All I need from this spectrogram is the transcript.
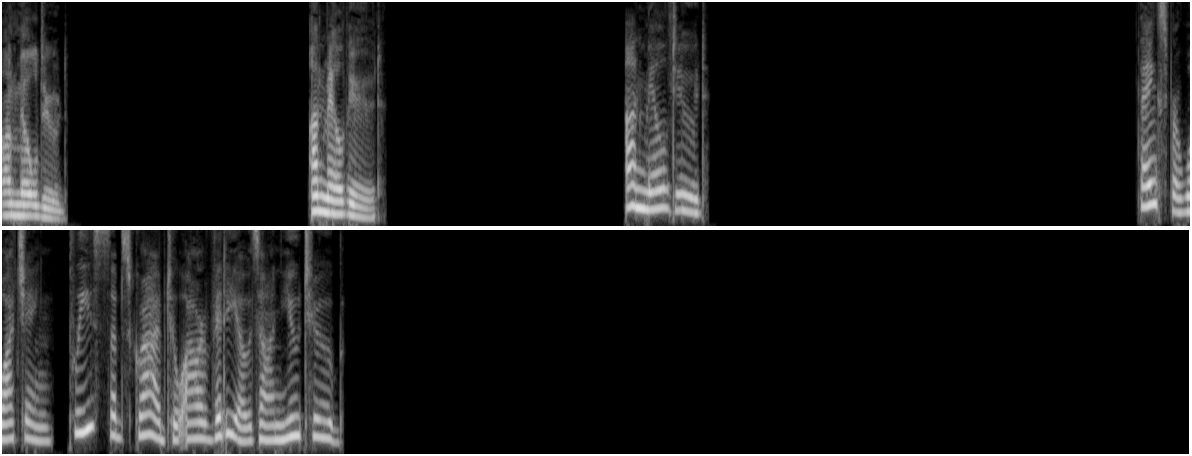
Unmildewed. unmildewed, unmildewed. Thanks for watching. Please subscribe to our videos on YouTube.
